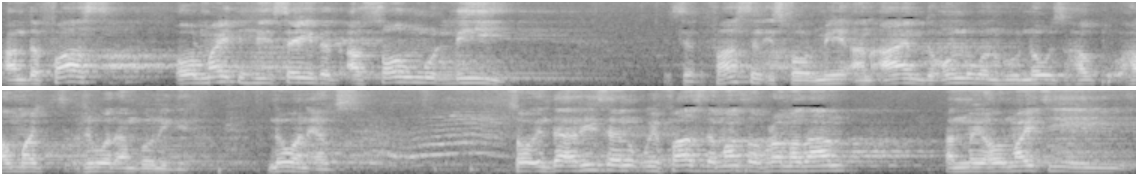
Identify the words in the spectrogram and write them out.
And the fast, Almighty, He is saying that Asawmu li. He said, fasting is for me, and I am the only one who knows how, to, how much reward I'm going to give. No one else. So in that reason, we fast the month of Ramadan, and may Almighty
